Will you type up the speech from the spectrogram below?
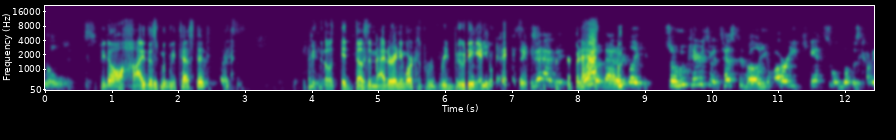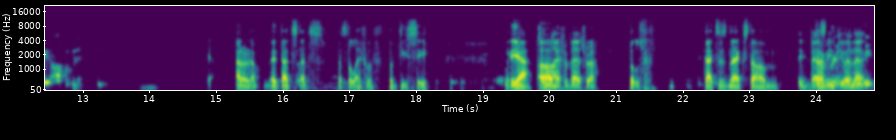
rolls. you know how high this movie tested? Even though it doesn't matter anymore because we're rebooting anyway. Exactly. But None it has- of it mattered. Like, so who cares if it tested well? You already canceled what was coming off of it. I don't know. That's that's that's the life of, of DC. Yeah. It's the um, life of Ezra. that's his next um They better be doing that that movie.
